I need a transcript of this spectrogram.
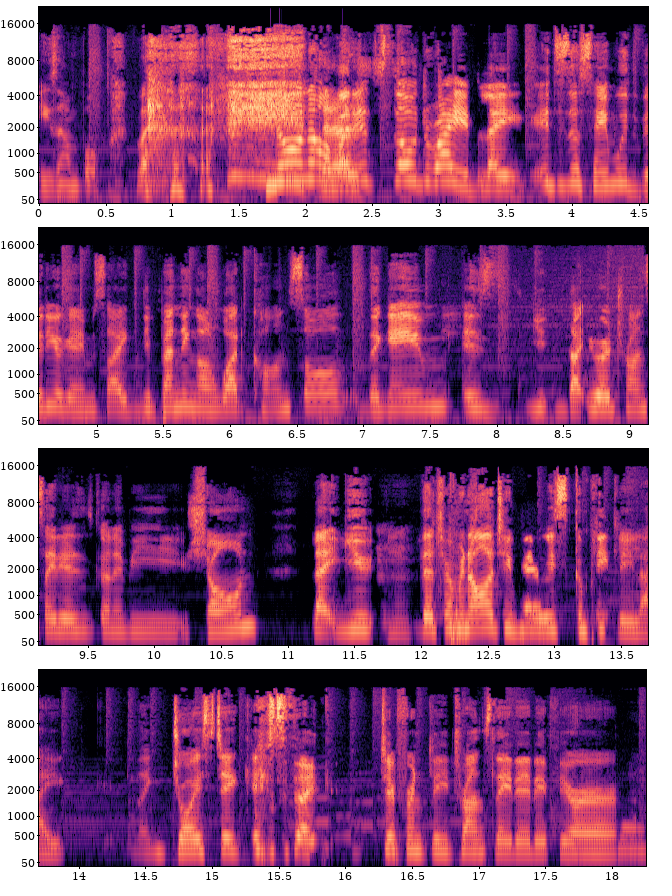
example no no but are- it's so right like it's the same with video games like depending on what console the game is you, that you are translated is going to be shown like you Mhm. the terminology varies completely like like joystick is like differently translated if you're Yeah.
